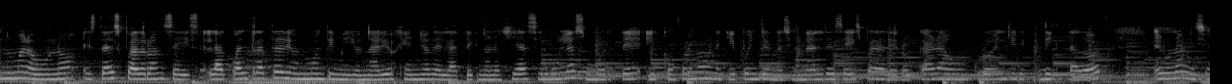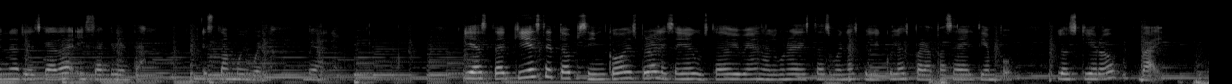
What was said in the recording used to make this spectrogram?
número 1 está Escuadrón 6, la cual trata de un multimillonario genio de la tecnología simula su muerte y conforma un equipo internacional de 6 para derrocar a un cruel dictador en una misión arriesgada y sangrienta. Está muy buena, véanla. Y hasta aquí este top 5, espero les haya gustado y vean alguna de estas buenas películas para pasar el tiempo. Los quiero, bye.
